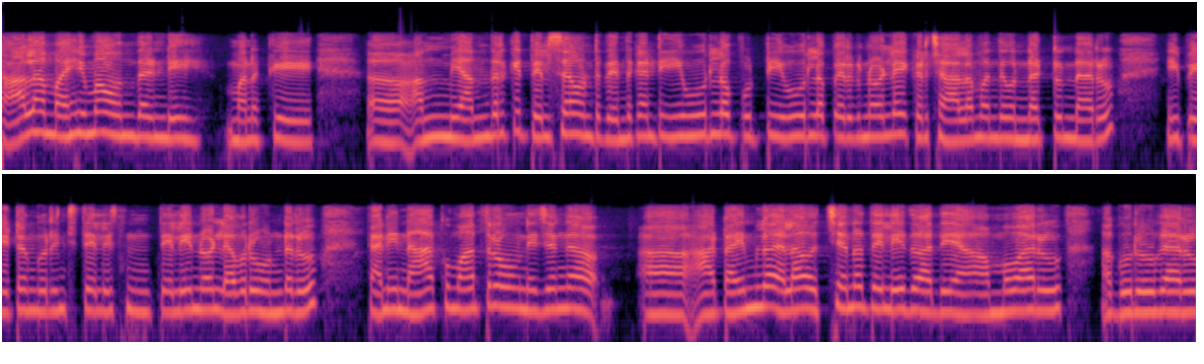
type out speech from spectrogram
చాలా మహిమ ఉందండి. మనకి మీ అందరికీ తెలిసే ఉంటుంది. ఎందుకంటే ఈ ఊర్లో పుట్టి ఈ ఊర్లో పెరిగిన వాళ్ళే ఇక్కడ చాలా మంది ఉన్నట్టున్నారు. ఈ పీఠం గురించి తెలిసి తెలియని వాళ్ళు ఎవరు ఉండరు. కానీ నాకు మాత్రం నిజంగా ఆ టైంలో ఎలా వచ్చానో తెలియదు అది ఆ అమ్మవారు ఆ గురువు గారు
